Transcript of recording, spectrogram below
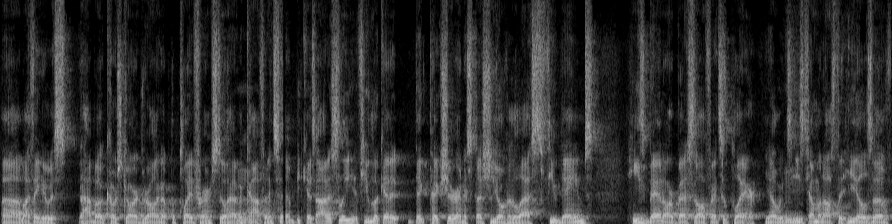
Um, I think it was how about Coach Gard drawing up the play for him, still having mm confidence in him. Because honestly, if you look at it big picture, and especially over the last few games, he's been our best offensive player. You know, mm-hmm. he's coming off the heels of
